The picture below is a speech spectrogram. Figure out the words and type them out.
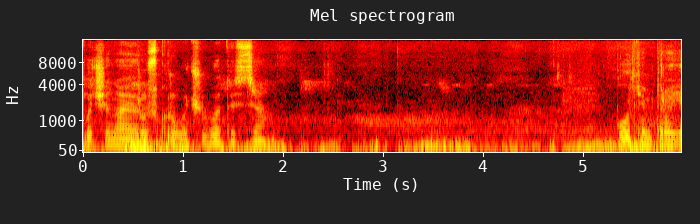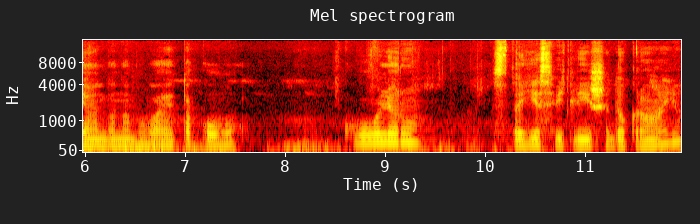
починає розкручуватися. Потім троянда набуває такого кольору, стає світліше до краю.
